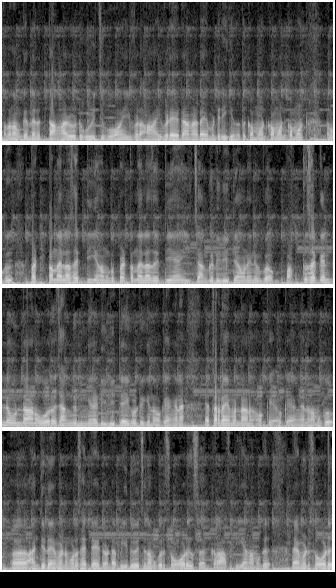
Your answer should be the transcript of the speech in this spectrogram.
അപ്പോൾ നമുക്ക് എന്തായാലും താഴോട്ട് കുഴിച്ച് പോകാം ഇവിടെ ആ ഇവിടെ ആയിട്ടാണ് ഡയമണ്ട് ഇരിക്കുന്നത്. കമോൺ കമോൺ കമോൺ നമുക്ക് പെട്ടെന്ന് എല്ലാം സെറ്റ് ചെയ്യാം. നമുക്ക് പെട്ടെന്ന് എല്ലാം സെറ്റ് ചെയ്യാം. ഈ ചങ്ക് ഡിലീറ്റ് ആവുന്നതിന് മുമ്പ് പത്ത് സെക്കൻഡിൽ കൊണ്ടാണ് ഓരോ ചങ്ക് ഇങ്ങനെ ഡിലീറ്റ് ആയിക്കൊണ്ടിരിക്കുന്നത്. ഓക്കെ അങ്ങനെ എത്ര ഡയമണ്ട് ആണ്? ഓക്കെ ഓക്കെ അങ്ങനെ നമുക്ക് അഞ്ച് ഡയമണ്ടും കൂടെ സെറ്റ് ആയിട്ടുണ്ട്. അപ്പോൾ ഇത് വെച്ച് നമുക്കൊരു സോഡ് ക്രാഫ്റ്റ് ചെയ്യാം. നമുക്ക് ഡയമണ്ട് സോഡ്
